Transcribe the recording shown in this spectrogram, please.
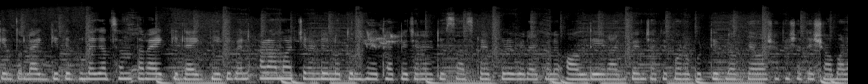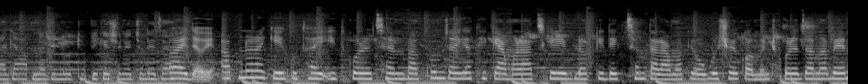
কিন্তু লাইক দিতে ভুলে গেছেন, তারা একটি লাইক দিয়ে দিবেন। আর আমার চ্যানেলে নতুন হয়ে থাকলে চ্যানেলটি সাবস্ক্রাইব করে বেল আইকনে অল দিয়ে রাখবেন, যাতে পরবর্তী ব্লগ দেওয়ার সাথে সাথে সবার আগে আপনাদের নোটিফিকেশনে চলে যায়। বাই আপনারা কে কোথায় ঈদ করেছেন বা কোন জায়গা থেকে আমার আজকের এই ব্লগটি দেখছেন, তারা আমাকে অবশ্যই কমেন্ট করে জানাবেন।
